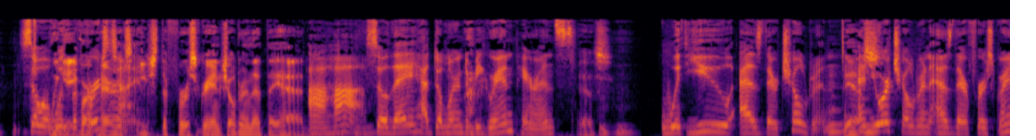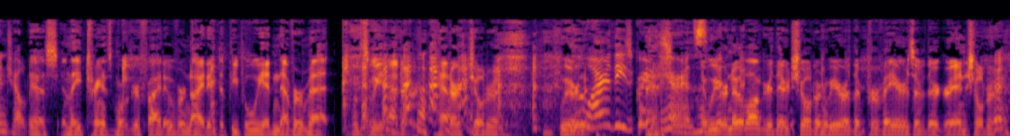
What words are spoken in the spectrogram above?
Mm-hmm. So it we was gave the our first parents time. each the first grandchildren that they had. Aha. Mm-hmm. So they had to learn to be grandparents yes. With you as their children Yes. and your children as their first grandchildren. Yes, and they transmogrified overnight into people we had never met once we had our had our children. We were Who are these grandparents? and we were no longer their children. We were the purveyors of their grandchildren.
